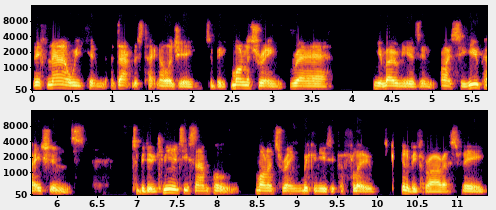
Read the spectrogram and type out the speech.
And if now we can adapt this technology to be monitoring rare pneumonias in ICU patients, to be doing community sample monitoring, we can use it for flu. It's going to be for RSV.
